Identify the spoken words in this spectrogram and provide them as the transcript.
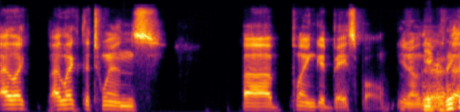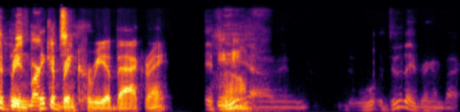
I like I like the twins uh playing good baseball. You know, Yeah, they're 'cause they that could bring they could bring. Correa back, right? If Mhm. yeah, I mean, do they bring him back?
